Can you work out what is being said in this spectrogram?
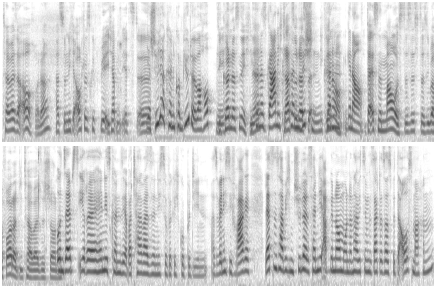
teilweise auch, oder? Hast du nicht auch das Gefühl, ich habe jetzt. Äh, ja, Schüler können Computer überhaupt nicht. die können das nicht, Die ne? können das gar nicht, die Grad so, können dass- wischen, die können, genau. genau. Da ist eine Maus, das ist, das überfordert die teilweise schon. Und selbst ihre Handys können sie aber teilweise nicht so wirklich gut bedienen. Also wenn ich sie frage, letztens habe ich einem Schüler das Handy abgenommen und dann habe ich zu ihm gesagt, er soll es bitte ausmachen.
